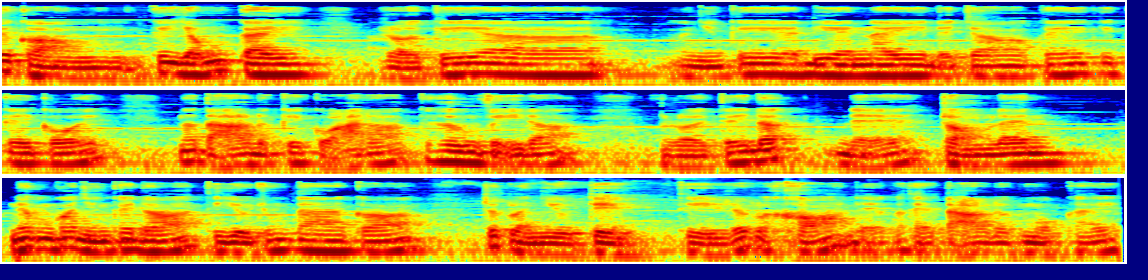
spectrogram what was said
chứ còn cái giống cây rồi cái uh, những cái DNA để cho cái cái cây cối nó tạo ra được cái quả đó cái hương vị đó rồi cái đất để trồng lên. Nếu không có những cái đó thì dù chúng ta có rất là nhiều tiền thì rất là khó để có thể tạo được một cái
